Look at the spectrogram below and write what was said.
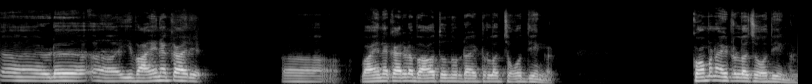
ആ, ഈ വായനക്കാർ വായനക്കാരുടെ ഭാഗത്തുനിന്നുണ്ടായിട്ടുള്ള ചോദ്യങ്ങൾ കോമൺ ആയിട്ടുള്ള ചോദ്യങ്ങൾ.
